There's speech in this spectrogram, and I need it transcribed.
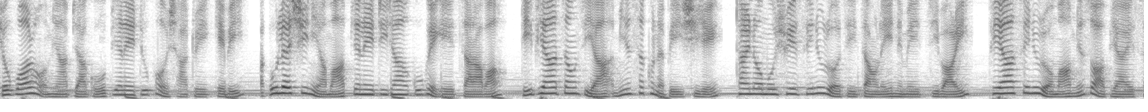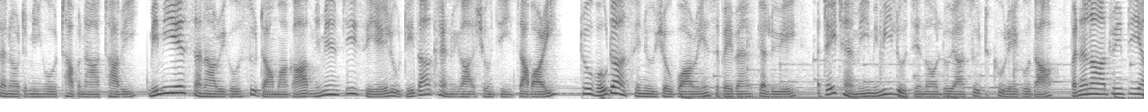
ရုပ်ပွားတော်အများပြားကိုပြန်လည်တူးဖော်ရှာတွေ့ခဲ့ပြီးအခုလက်ရှိနေရာမှာပြန်လည်တည်ထားကူးခဲ့ခဲ့ကြတာပါဒီဖျားကျောင်းကြီးဟာအမြင့်18ပေရှိတဲ့ထိုင်တော်မူရွှေစင်းတို့ကြီးကြောင့်လေးနာမည်ကြီးပါပြီဖျားစင်းတို့မှာမြတ်စွာဘုရားရဲ့ဆန္ဒတမင်ကိုထပ်ပနာထားပြီးမိမိရဲ့ဆန္ဒတွေကိုစုတောင်းမှာကမြင်မြန်ပြည့်စေတယ်လို့ဒေသခံတွေကယုံကြည်ကြပါပြီ ထိုဗုဒ္ဓဆင်နူရုပ်ပွားတွင်စပေပန်းကက်လူ၍အတိတ်ထံမီမိမိလူကျင်သောလူရစုတစ်ခုတည်းကိုသာဗနလာအတွင်းပြရ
